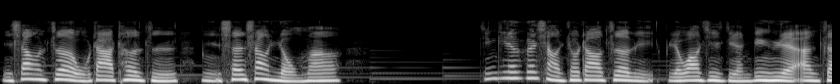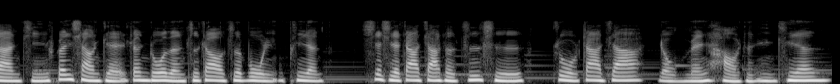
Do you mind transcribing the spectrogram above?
以上这五大特质，你身上有吗？今天分享就到这里，别忘记点订阅、按赞及分享给更多人知道这部影片。谢谢大家的支持，祝大家有美好的一天。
